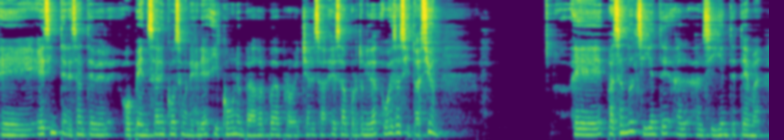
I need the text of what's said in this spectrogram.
eh, es interesante ver o pensar en cómo se manejaría y cómo un emperador puede aprovechar esa, esa oportunidad o esa situación. Eh, pasando al siguiente, al, siguiente tema,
